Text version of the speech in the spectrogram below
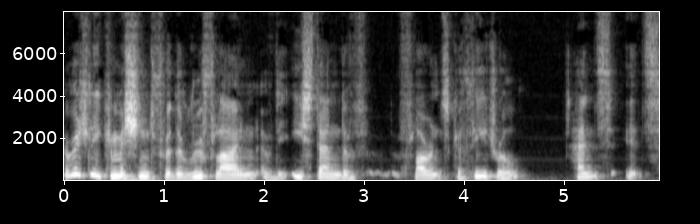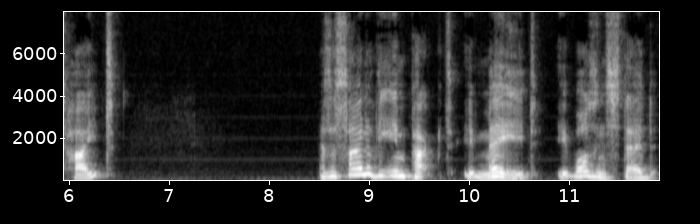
Originally commissioned for the roofline of the east end of Florence Cathedral, hence its height, as a sign of the impact it made, it was instead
